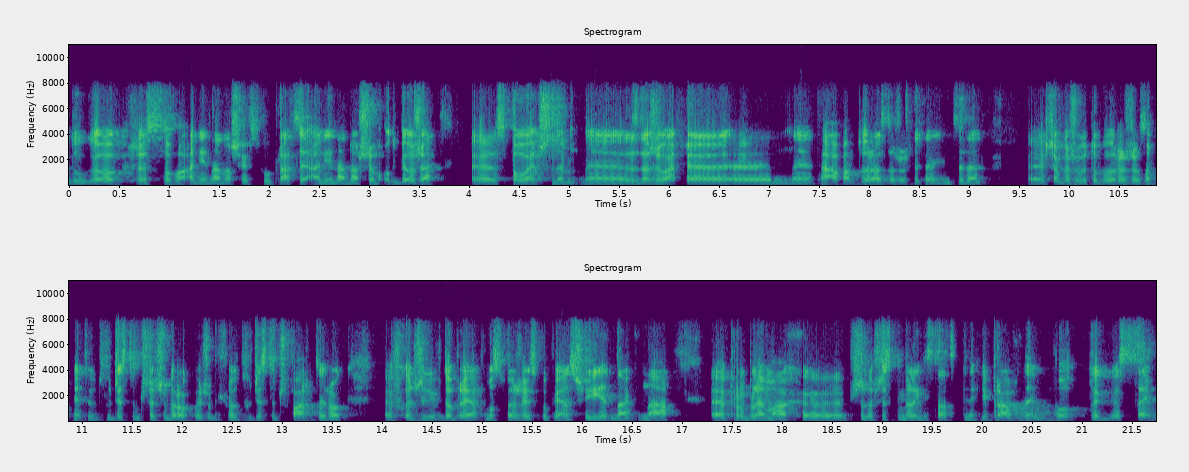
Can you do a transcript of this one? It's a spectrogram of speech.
długookresowo ani na naszej współpracy, ani na naszym odbiorze e, społecznym. E, zdarzyła się e, ta awantura, zdarzył się ten incydent. Chciałbym, żeby to był rozdział zamknięty w 2023 roku i żebyśmy w 2024 rok wchodzili w dobrej atmosferze i skupiając się jednak na problemach przede wszystkim legislacyjnych i prawnych, bo tego jest Sejm.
